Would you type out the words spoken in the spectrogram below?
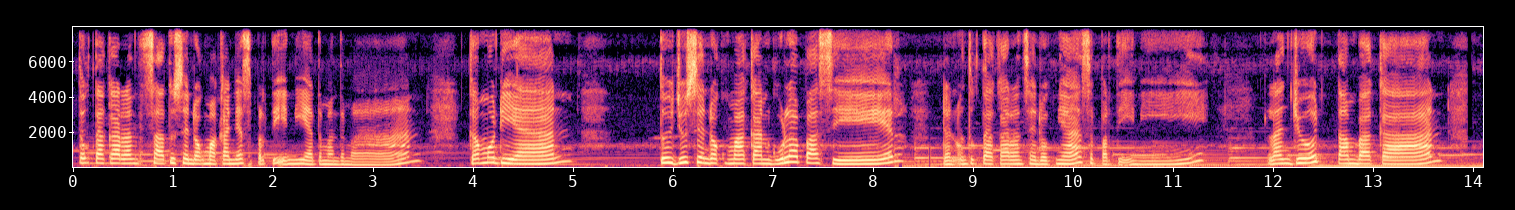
Untuk takaran 1 sendok makannya seperti ini ya teman-teman. Kemudian 7 sendok makan gula pasir dan untuk takaran sendoknya seperti ini. Lanjut tambahkan 3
